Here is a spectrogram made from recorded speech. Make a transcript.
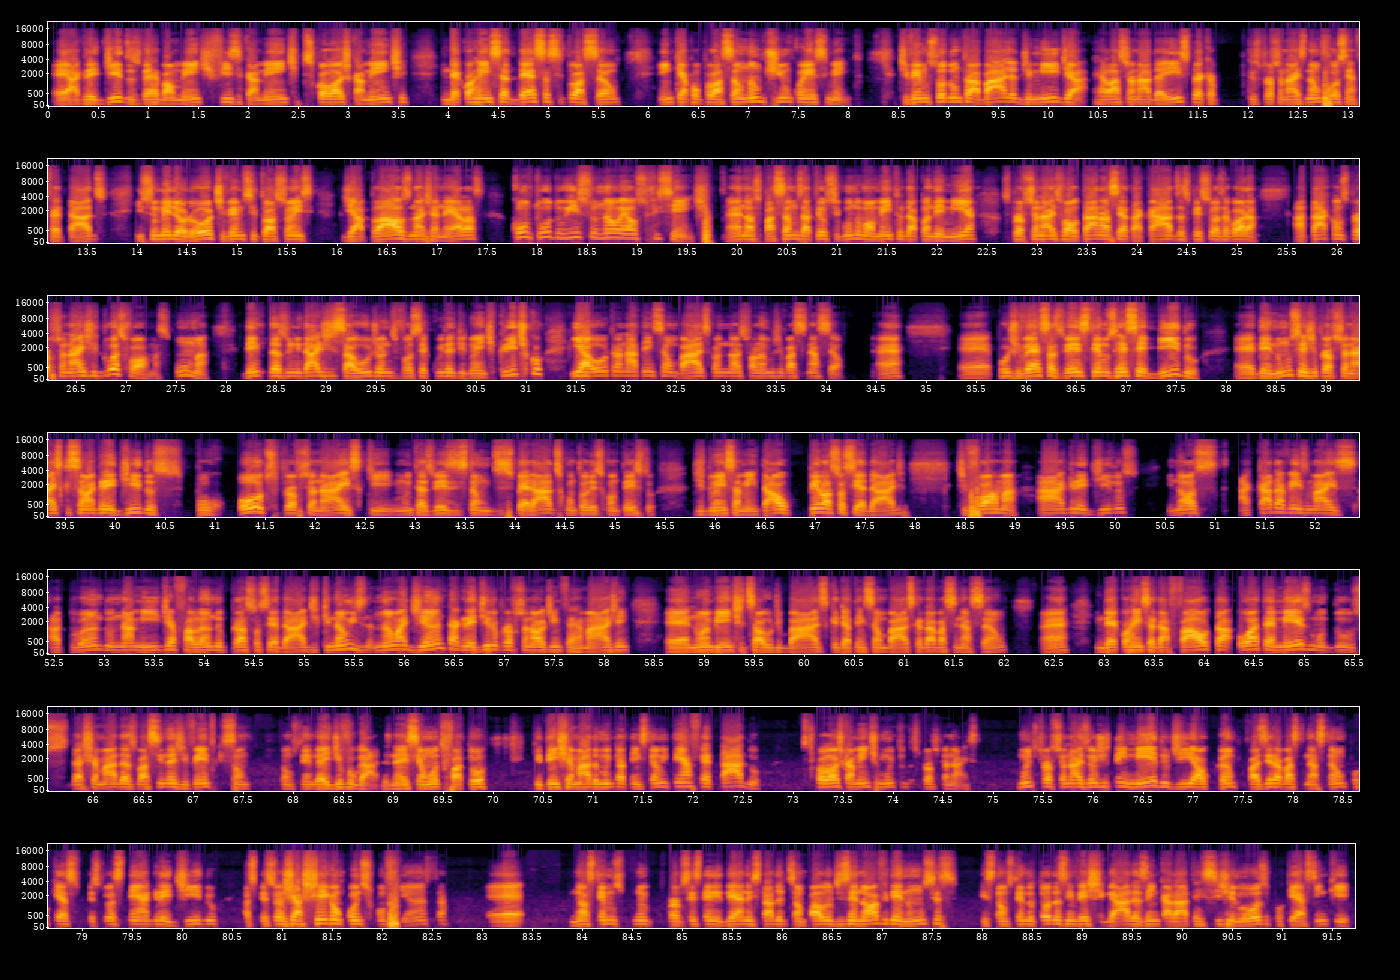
é, agredidos verbalmente, fisicamente, psicologicamente, em decorrência dessa situação em que a população não tinha um conhecimento. Tivemos todo um trabalho de mídia relacionado a isso, para que, que os profissionais não fossem afetados. Isso melhorou, tivemos situações de aplauso nas janelas, Contudo, isso não é o suficiente. Né? Nós passamos a ter o segundo momento da pandemia, os profissionais voltaram a ser atacados, as pessoas agora atacam os profissionais de duas formas. Uma, dentro das unidades de saúde, onde você cuida de doente crítico, e a outra na atenção básica, onde nós falamos de vacinação. Né? É, por diversas vezes temos recebido é, denúncias de profissionais que são agredidos por outros profissionais que muitas vezes estão desesperados com todo esse contexto de doença mental pela sociedade, de forma a agredi-los, e nós, a cada vez mais atuando na mídia, falando para a sociedade que não, não adianta agredir o profissional de enfermagem é, no ambiente de saúde básica, de atenção básica, da vacinação, né, em decorrência da falta ou até mesmo dos, das chamadas vacinas de vento que são estão sendo aí divulgadas. Né? Esse é um outro fator que tem chamado muito a atenção e tem afetado psicologicamente muito dos profissionais. Muitos profissionais hoje têm medo de ir ao campo fazer a vacinação porque as pessoas têm agredido, as pessoas já chegam com desconfiança. É, nós temos, para vocês terem ideia, no estado de São Paulo, 19 denúncias que estão sendo todas investigadas em caráter sigiloso, porque é assim que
